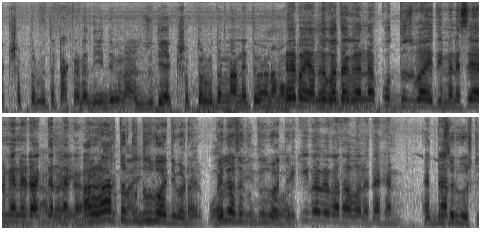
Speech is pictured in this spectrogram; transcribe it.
এক সপ্তাহের ভেতর টাকাটা দিয়ে দেবেন আর যদি এক সপ্তাহের ভেতর না নিতে পারেন আমাকে ভাই আপনি কথা কেন না কুদ্দুস ভাই দি, মানে চেয়ারম্যানে ডাক দেন না? আরে রাখ তোর কুদ্দুস ভাই দিবে না বেলে আছে কুদ্দুস ভাই কীভাবে কথা বলে দেখেন? কুদ্দুসের গোষ্ঠী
